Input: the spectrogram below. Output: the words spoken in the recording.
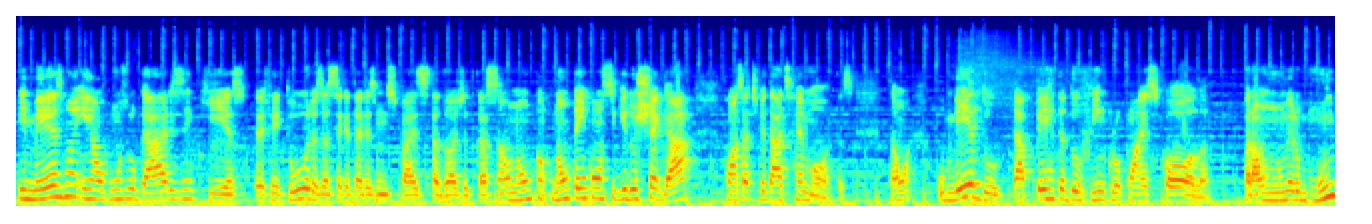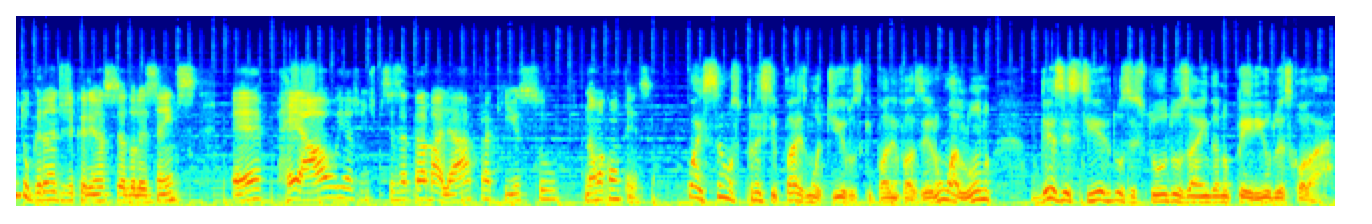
e mesmo em alguns lugares em que as prefeituras, as secretarias municipais e estaduais de educação não, não têm conseguido chegar com as atividades remotas. Então, o medo da perda do vínculo com a escola para um número muito grande de crianças e adolescentes é real e a gente precisa trabalhar para que isso não aconteça. Quais são os principais motivos que podem fazer um aluno desistir dos estudos ainda no período escolar?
